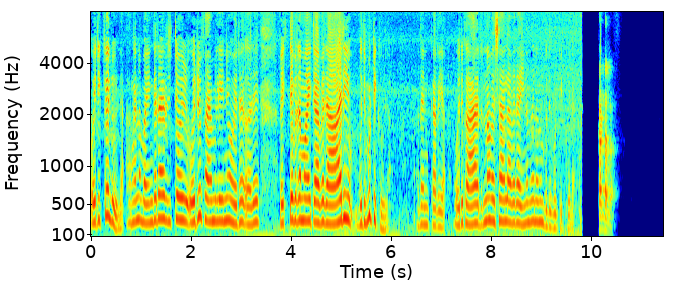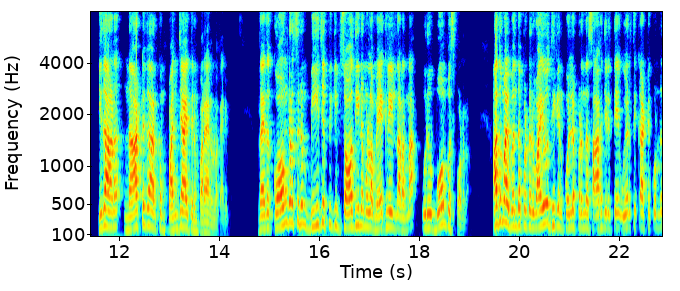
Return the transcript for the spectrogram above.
ഒരിക്കലുമില്ല. അങ്ങനെ ഭയങ്കരമായിട്ട് ഒരു- ഒരു ഫാമിലീനെയും ഒരു ഒരു വ്യക്തിപരമായിട്ട് അവരാരെയും ബുദ്ധിമുട്ടിക്കൂല. അതെനിക്കറിയാം. ഒരു കാരണവശാൽ അവരതിനൊന്നും ബുദ്ധിമുട്ടിക്കൂല. കണ്ടല്ലോ. ഇതാണ് നാട്ടുകാർക്കും പഞ്ചായത്തിനും പറയാനുള്ള കാര്യം. അതായത് കോൺഗ്രസിനും ബി ജെ പിക്കും സ്വാധീനമുള്ള മേഖലയിൽ നടന്ന ഒരു ബോംബ് സ്ഫോടനം. അതുമായി ബന്ധപ്പെട്ട് ഒരു വയോധികൻ കൊല്ലപ്പെടുന്ന സാഹചര്യത്തെ ഉയർത്തിക്കാട്ടിക്കൊണ്ട്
